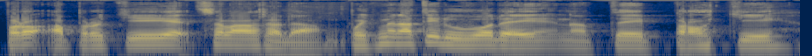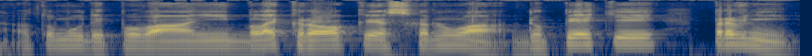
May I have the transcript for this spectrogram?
pro a proti je celá řada. Pojďme na ty důvody, na ty proti tomu dipování. BlackRock je schrnula do pěti. První,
